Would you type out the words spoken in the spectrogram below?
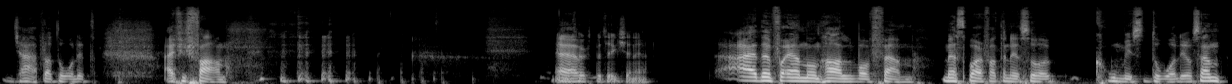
jävla dåligt. Nej, fy fan. Är Eh, ett högt betyg känner jag. Nej, den får en och en halv av fem. Mest bara för att den är så komiskt dålig. Och sen,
